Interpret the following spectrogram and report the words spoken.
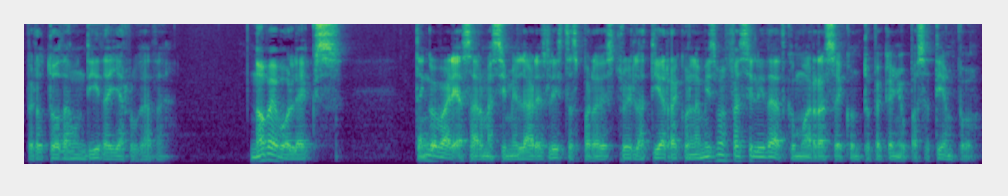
pero toda hundida y arrugada. No bebo Lex. Tengo varias armas similares listas para destruir la Tierra con la misma facilidad como arrasé con tu pequeño pasatiempo,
